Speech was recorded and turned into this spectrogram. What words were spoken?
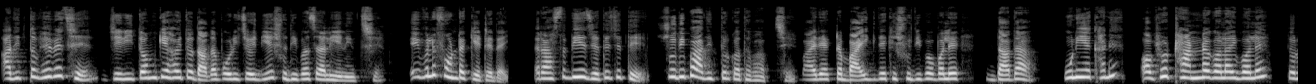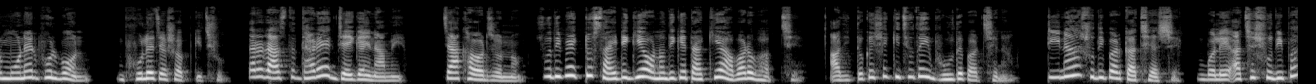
আদিত্য ভেবেছে যে রিতমকে হয়তো দাদা পরিচয় দিয়ে সুদীপা চালিয়ে নিচ্ছে। এই বলে ফোনটা কেটে দেয়। রাস্তা দিয়ে যেতে যেতে সুদীপা আদিত্যর কথা ভাবছে। বাইরে একটা বাইক দেখে সুদীপা বলে, দাদা উনি এখানে অভ্র ঠান্ডা গলায় বলে, তোর মনের ভুল বোন, ভুলে যা সবকিছু। তারা রাস্তার ধারে এক জায়গায় নামে, চা খাওয়ার জন্য। সুদীপা একটু সাইডে গিয়ে অন্যদিকে তাকিয়ে আবারও ভাবছে, আদিত্যকে সে কিছুতেই ভুলতে পারছে না। টিনা সুদীপার কাছে আসে, বলে আচ্ছা সুদীপা,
